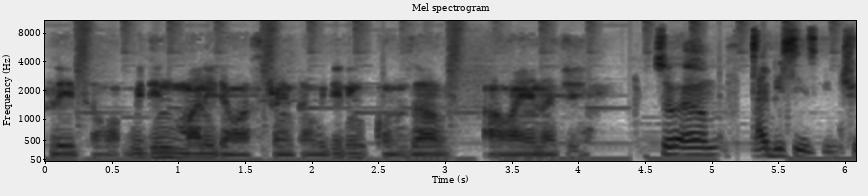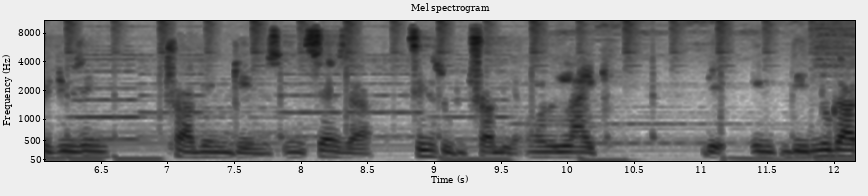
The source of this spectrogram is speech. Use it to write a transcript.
play our, we didn't manage our strength and we didn't conserve our energy. So um, IBC is introducing traveling games in the sense that teams will be traveling, unlike the in the Nuga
